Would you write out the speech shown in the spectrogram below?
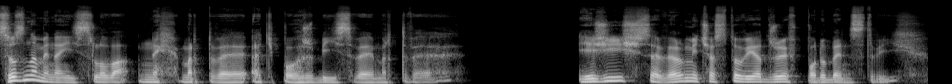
Co znamenají slova nech mrtvé, ať pohřbí své mrtvé? Ježíš se velmi často vyjadřuje v podobenstvích,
